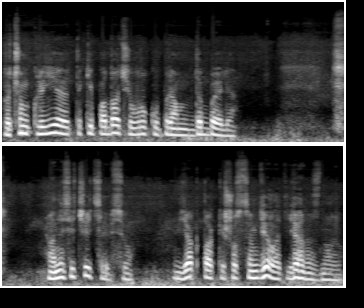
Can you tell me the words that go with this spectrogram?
Причому клює такі подачі в руку прям дебелі. А не січиться і все. Як так і що з цим робити, я не знаю.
